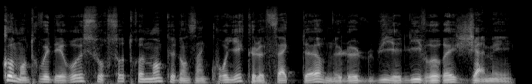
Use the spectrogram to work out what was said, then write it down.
Comment trouver des ressources autrement que dans un courrier que le facteur ne le lui livrerait jamais?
